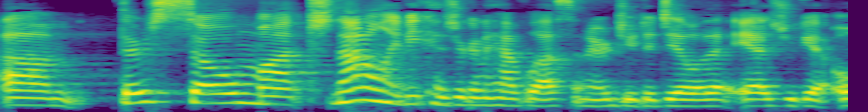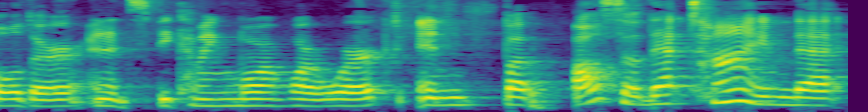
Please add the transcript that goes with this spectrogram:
um, there's so much not only because you're going to have less energy to deal with it as you get older and it's becoming more and more work and but also that time that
